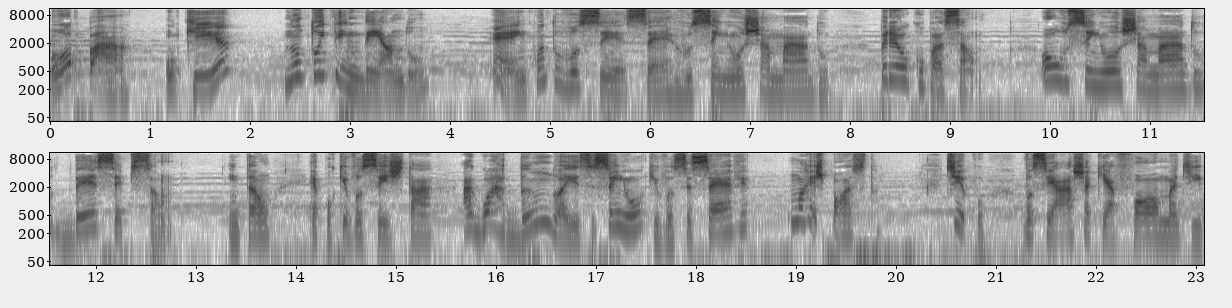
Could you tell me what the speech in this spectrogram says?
Opa! O quê? Não tô entendendo. É, enquanto você serve o Senhor chamado preocupação ou o Senhor chamado decepção, então é porque você está aguardando a esse Senhor que você serve uma resposta. Tipo, você acha que a forma de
